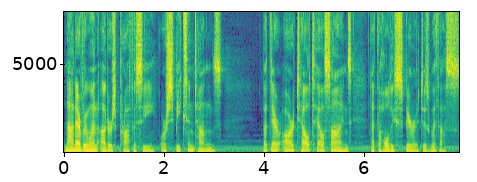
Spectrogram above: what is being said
Not everyone utters prophecy or speaks in tongues, but there are telltale signs that the Holy Spirit is with us.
